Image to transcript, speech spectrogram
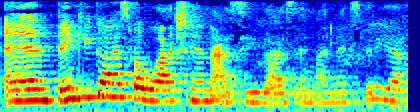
And thank you guys for watching. I'll see you guys in my next video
